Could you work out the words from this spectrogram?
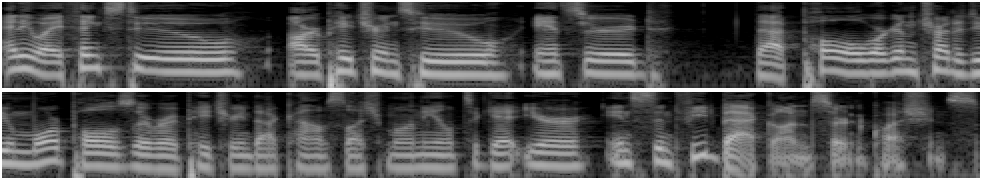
Anyway, thanks to our patrons who answered that poll. We're going to try to do more polls over at patreon.com slash millennial to get your instant feedback on certain questions.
